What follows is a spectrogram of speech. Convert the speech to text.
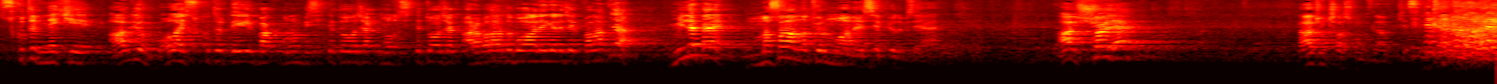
Scooter ne ki? Abi diyorum bu olay scooter değil. Bak bunun bisikleti olacak, motosikleti olacak. Arabalar da bu hale gelecek falan filan. Millet hani masal anlatıyorum muamelesi yapıyordu bize yani. Abi şöyle. Daha çok çalışmamız lazım kesinlikle.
